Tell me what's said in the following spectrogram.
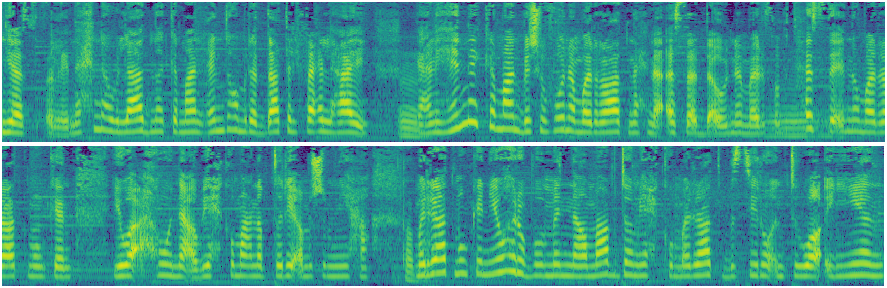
yes إحنا أولادنا كمان عندهم ردات الفعل هاي. مم. يعني هن كمان بيشوفونا مرات نحن أسد أو نمر فبتحس إنه مرات ممكن يوقحونا أو يحكوا معنا بطريقة مش منيحة. طبعا. مرات ممكن يهربوا منا وما بدهم يحكوا مرات بصيروا انطوائيين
